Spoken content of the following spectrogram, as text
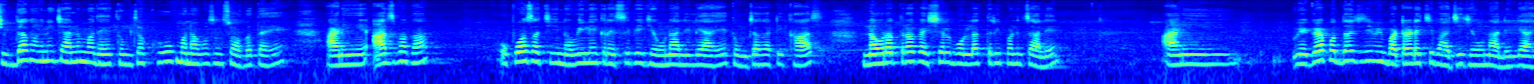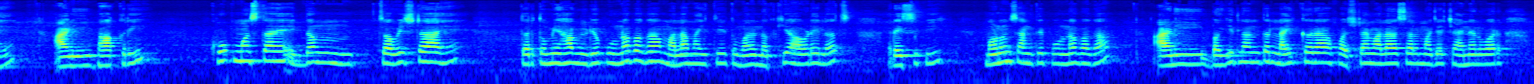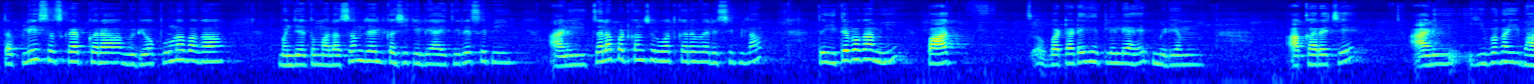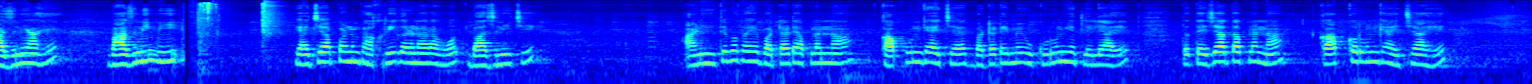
शुद्धा कांगणी चॅनलमध्ये तुमचं खूप मनापासून स्वागत आहे. आणि आज बघा उपवासाची नवीन एक रेसिपी घेऊन आलेली आहे तुमच्यासाठी खास. नवरात्र स्पेशल बोललात तरी पण चालेल. आणि वेगळ्या पद्धतीची मी बटाट्याची भाजी घेऊन आलेली आहे. आणि भाकरी खूप मस्त आहे एकदम चविष्ट आहे. तर तुम्ही हा व्हिडिओ पूर्ण बघा मला माहिती आहे तुम्हाला नक्की आवडेलच रेसिपी म्हणून सांगते पूर्ण बघा. आणि बघितल्यानंतर लाईक करा. फर्स्ट टाईम आला असाल माझ्या चॅनलवर तर प्लीज सबस्क्राईब करा. व्हिडिओ पूर्ण बघा. म्हणजे तुम्हाला समजेल कशी केली आहे ती रेसिपी आणि चला पटकन सुरुवात कराव्या रेसिपीला तर इथे बघा मी पाच बटाटे घेतलेले आहेत मीडियम आकाराचे. आणि ही बघा ही भाजणी आहे. भाजणी मी याची आपण भाकरी करणार आहोत भाजणीची. आणि इथे बघा हे बटाटे आपल्यांना कापून घ्यायचे आहेत. बटाटे मी उकडून घेतलेले आहेत. तर त्याचे आता आपल्याला काप करून घ्यायचे आहेत.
